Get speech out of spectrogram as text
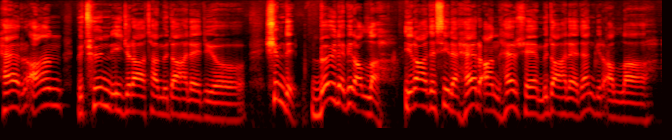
her an bütün icraata müdahale ediyor. Şimdi böyle bir Allah, iradesiyle her an her şeye müdahale eden bir Allah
